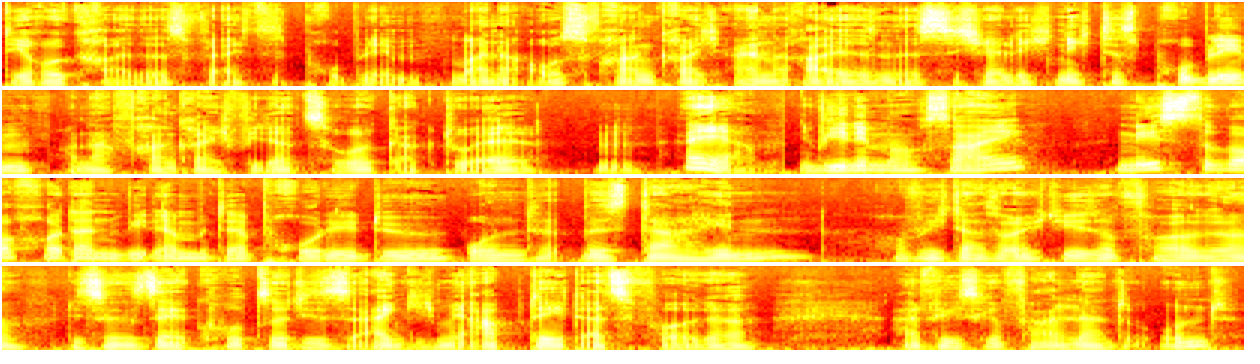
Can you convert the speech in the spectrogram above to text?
die Rückreise ist vielleicht das Problem. Meine aus Frankreich einreisen ist sicherlich nicht das Problem. Und nach Frankreich wieder zurück aktuell. Hm. Naja, wie dem auch sei, nächste Woche dann wieder mit der Pro de Deux. Und bis dahin hoffe ich, dass euch diese Folge, diese sehr kurze, dieses eigentlich mehr Update als Folge, halbwegs gefallen hat. Und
